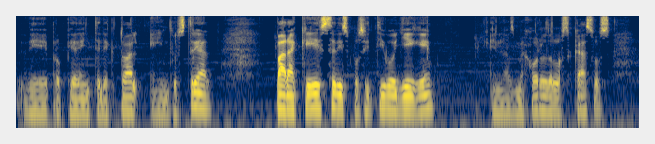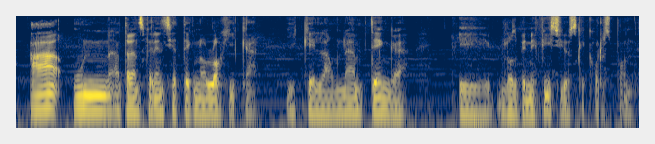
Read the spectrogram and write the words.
de propiedad intelectual e industrial para que este dispositivo llegue, en los mejores de los casos, a una transferencia tecnológica y que la UNAM tenga eh, los beneficios que corresponden.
